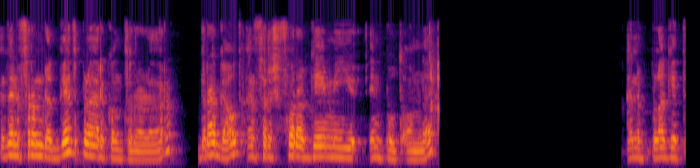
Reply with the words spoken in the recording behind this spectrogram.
and then from the get player controller, drag out and search for a game input only and plug it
